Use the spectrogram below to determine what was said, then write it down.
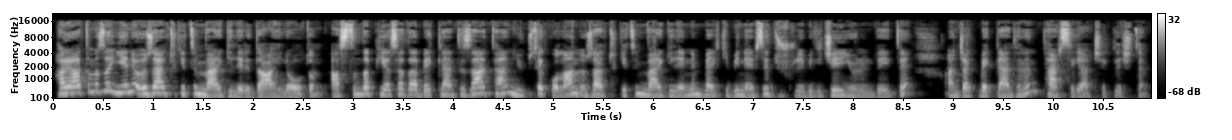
Hayatımıza yeni özel tüketim vergileri dahil oldu. Aslında piyasada beklenti zaten yüksek olan özel tüketim vergilerinin belki bir nebze düşülebileceği yönündeydi. Ancak beklentinin tersi gerçekleşti.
